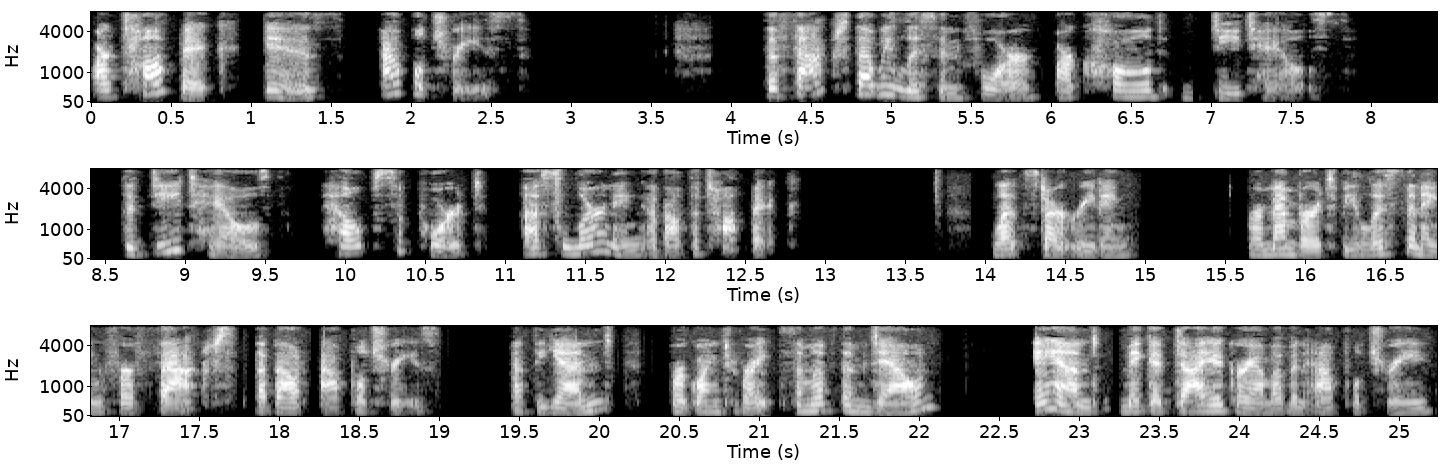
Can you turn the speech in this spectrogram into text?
Our topic is apple trees. The facts that we listen for are called details. The details help support us learning about the topic. Let's start reading. Remember to be listening for facts about apple trees. At the end, we're going to write some of them down and make a diagram of an apple tree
